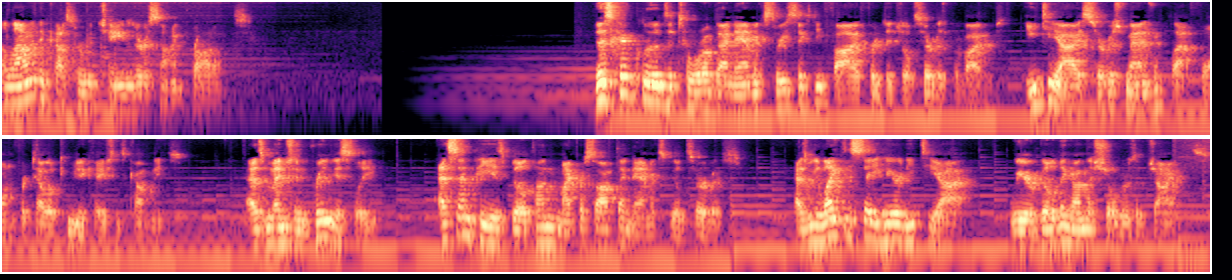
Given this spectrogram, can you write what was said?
allowing the customer to change their assigned products. This concludes a tour of Dynamics 365 for digital service providers, ETI's service management platform for telecommunications companies. As mentioned previously, SMP is built on Microsoft Dynamics Field Service. As we like to say here at ETI, we are building on the shoulders of giants.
